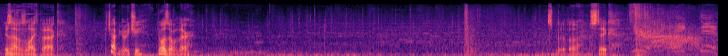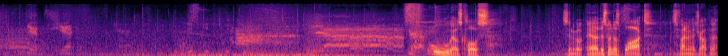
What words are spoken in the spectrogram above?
He doesn't have his lithe back. Good job, Yoichi. He was over there. That's a bit of a mistake. Ooh, that was close. He's gonna go. Uh, this window's blocked. It's finally gonna drop it.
